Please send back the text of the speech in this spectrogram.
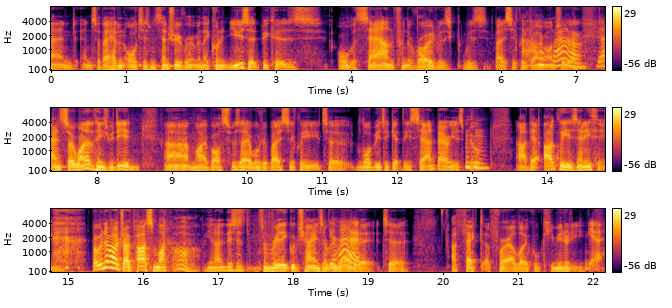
And and so they had an autism sensory room and they couldn't use it because all the sound from the road was was basically going Oh, on wow. Yeah. and so one of the things we did, uh, my boss was able to basically to lobby to get these sound barriers built. Mm-hmm. Uh, they're ugly as anything, but whenever I drive past, I'm like, oh, you know, this is some really good change that we were able to, to affect for our local community. Yeah.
